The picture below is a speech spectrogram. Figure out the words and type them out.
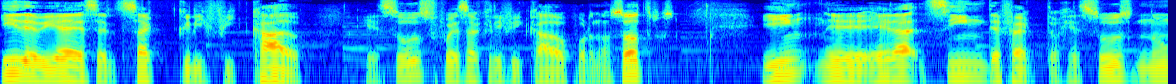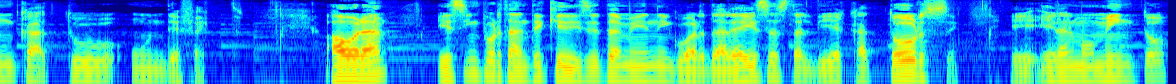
y debía de ser sacrificado. Jesús fue sacrificado por nosotros y eh, era sin defecto. Jesús nunca tuvo un defecto. Ahora, es importante que dice también y guardaréis hasta el día 14. era el momento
